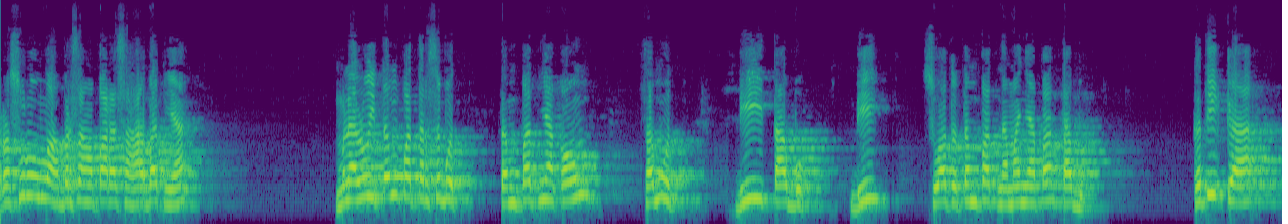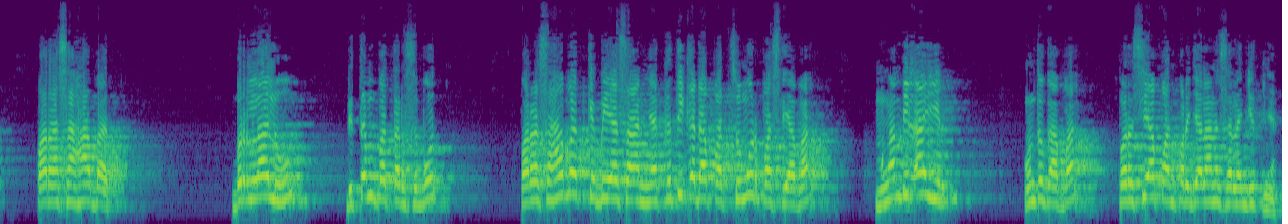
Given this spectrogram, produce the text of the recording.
Rasulullah bersama para sahabatnya melalui tempat tersebut, tempatnya kaum Samud di Tabuk, di suatu tempat namanya apa? Tabuk. Ketika para sahabat berlalu di tempat tersebut, para sahabat kebiasaannya ketika dapat sumur pasti apa? Mengambil air. Untuk apa? Persiapan perjalanan selanjutnya.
